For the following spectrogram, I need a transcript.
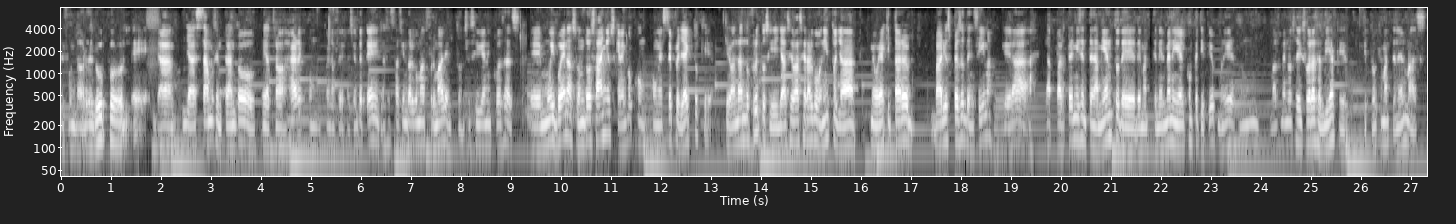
el fundador del grupo. Eh, ya, ya estamos entrando eh, a trabajar con, con, la Federación de Tenis, ya se está haciendo algo más formal, entonces sí vienen cosas eh, muy buenas. Son dos años que vengo con, con este proyecto que, que van dando frutos y ya se va a hacer algo bonito. Ya me voy a quitar varios pesos de encima, que era la parte de mis entrenamientos, de, de mantenerme a nivel competitivo, como dije, son más o menos seis horas al día que, que tengo que mantener más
